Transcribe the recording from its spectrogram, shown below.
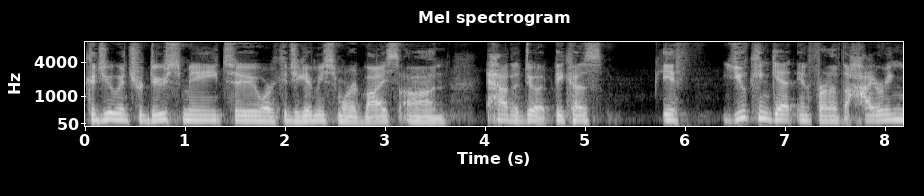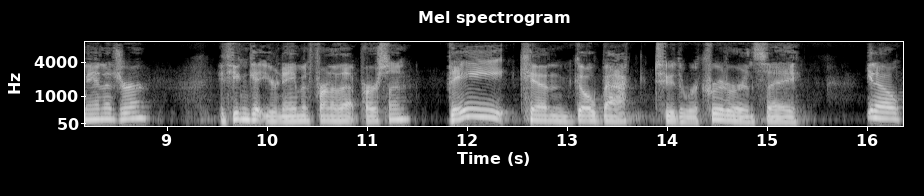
Could you introduce me to, or could you give me some more advice on how to do it? Because if you can get in front of the hiring manager, if you can get your name in front of that person, they can go back to the recruiter and say, you know,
